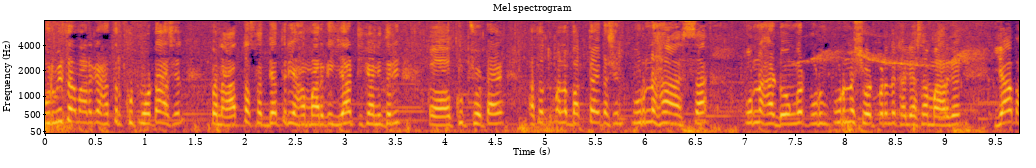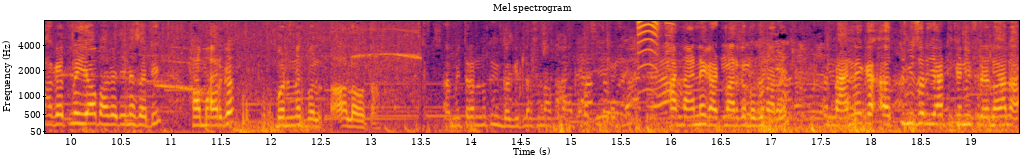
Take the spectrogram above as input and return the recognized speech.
पूर्वीचा मार्ग हा तर खूप मोठा असेल पण आता सध्या तरी हा मार्ग या ठिकाणी तरी खूप छोटा आहे. आता तुम्हाला बघता येत असेल पूर्ण हा असा पूर्ण हा डोंगर पुढून पूर्ण शेवटपर्यंत खाली असा मार्ग या भागातनं या भागात येण्यासाठी हा मार्ग बनवण्यात आला होता. मित्रांनो तुम्ही बघितलं असून आपण हा नाणेघाट मार्ग बघून आलो नाणे तुम्ही जर या ठिकाणी फिरायला आला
